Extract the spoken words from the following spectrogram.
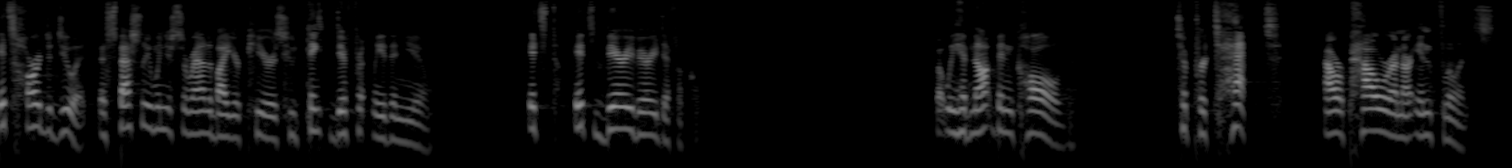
It's hard to do it, especially when you're surrounded by your peers who think differently than you. It's, it's very, very difficult. But we have not been called to protect our power and our influence.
